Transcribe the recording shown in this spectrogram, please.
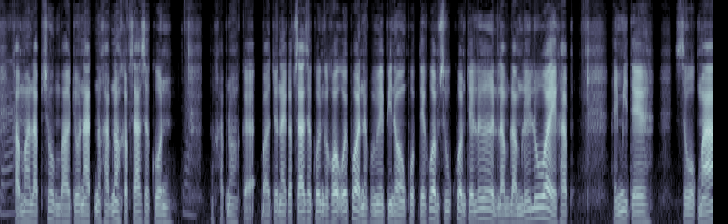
จ้าเขามารับชมบ่าวโจนัสเนาะครับเนาะกับสาวสกลจ้า นะครับเนาะก็บ่าวเจ้านายกับสาวสกลก็ขออวยพรให้พ่อแม่พี่น้องพบแต่ความสุขความเจริญลำลำรวยๆครับให้มีแต่โศกมา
